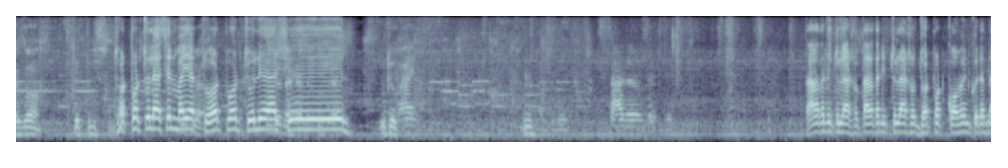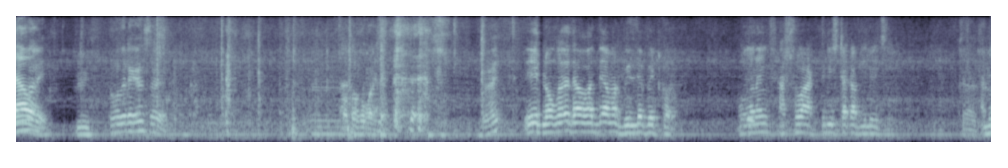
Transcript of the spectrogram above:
একজন? তেত্রিশ ঝটপট চলে আসেন ভাইয়া ঝটপট চলে আসেন। ইউটিউব তাড়াতাড়ি চলে আসো তাড়াতাড়ি চলে আসো ঝটপট কমেন্ট করে দাও। তোমাদের কাছে কত খবর এই নগদে দেওয়া বাদ দিয়ে আমার বিলটা পেড করো। বুঝো নাই সাতশো আটত্রিশ টাকা বিল হয়েছে। আমি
